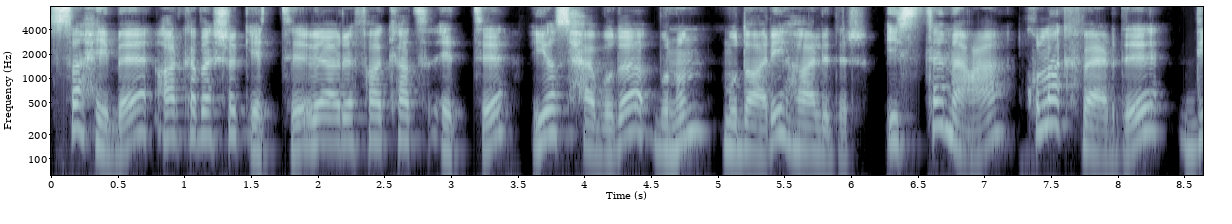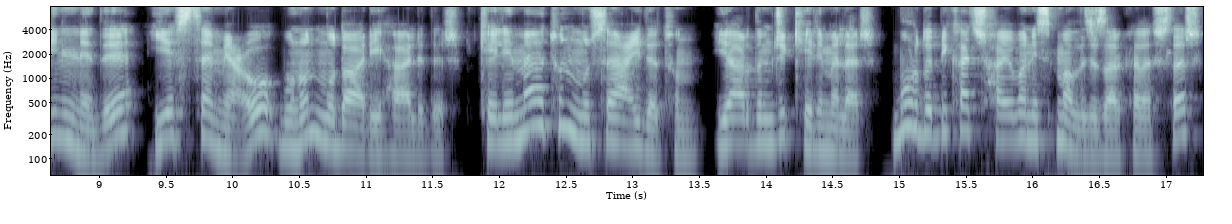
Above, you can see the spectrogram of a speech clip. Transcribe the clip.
Sahibe arkadaşlık etti veya refakat etti. Yashabu da bunun mudari halidir. İstema'a kulak verdi, dinledi. Yestemi'u bunun mudari halidir. Kelimatun musaidetun yardımcı kelimeler. Burada birkaç hayvan ismi alacağız arkadaşlar.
